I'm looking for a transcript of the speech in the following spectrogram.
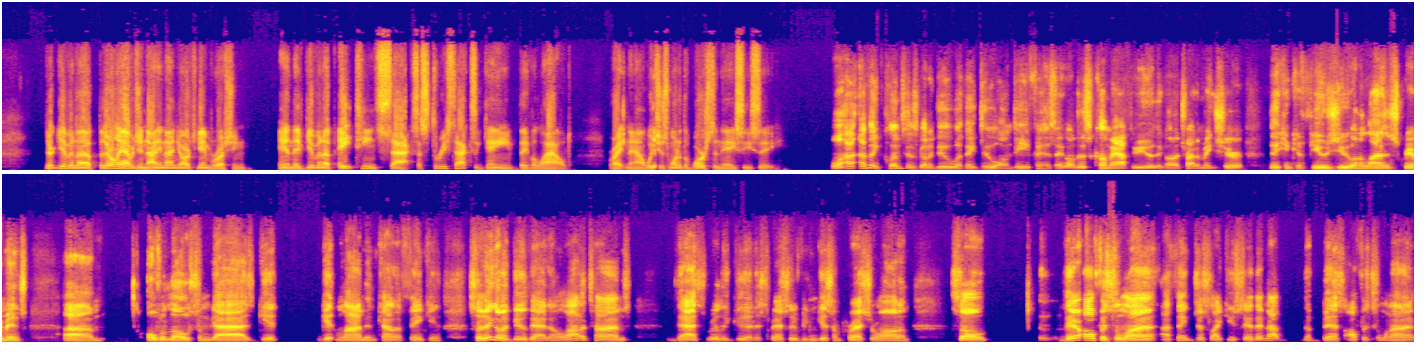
They're giving up, they're only averaging 99 yards a game rushing, and they've given up 18 sacks. That's three sacks a game they've allowed right now, which is one of the worst in the ACC. Well, I, I think Clemson's going to do what they do on defense. They're going to just come after you. They're going to try to make sure they can confuse you on the line of scrimmage, um, overload some guys, get get linemen kind of thinking. So they're going to do that, and a lot of times that's really good, especially if you can get some pressure on them. So their offensive line, I think, just like you said, they're not the best offensive line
